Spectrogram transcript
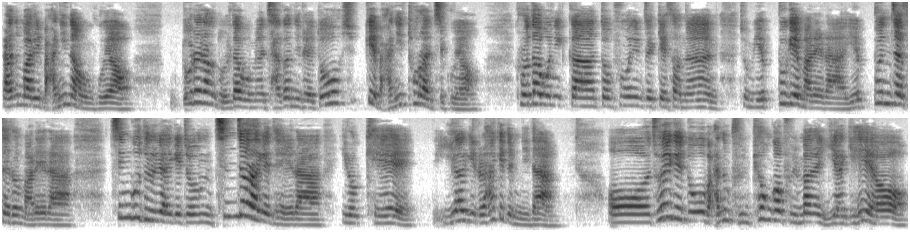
라는 말이 많이 나오고요. 또래랑 놀다 보면 작은 일에도 쉽게 많이 토라지고요. 그러다 보니까 또 부모님들께서는 좀 예쁘게 말해라, 예쁜 자세로 말해라, 친구들에게 좀 친절하게 대해라, 이렇게 이야기를 하게 됩니다. 어, 저에게도 많은 불평과 불만을 이야기해요.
